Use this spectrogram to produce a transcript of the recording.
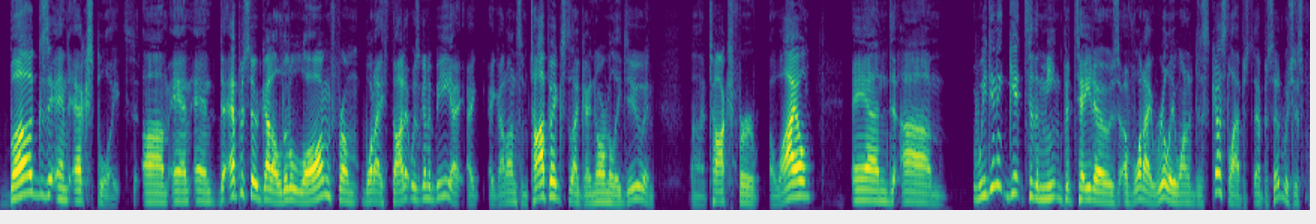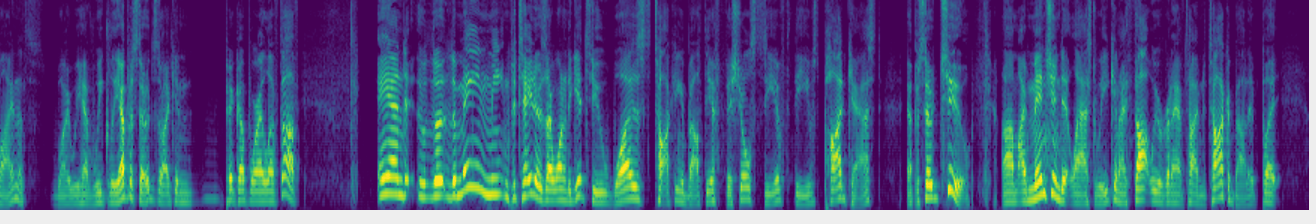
bugs and exploits. Um, and and the episode got a little long from what I thought it was going to be. I, I, I got on some topics like I normally do and uh, talked for a while, and um, we didn't get to the meat and potatoes of what I really wanted to discuss last episode, which is fine. That's why we have weekly episodes, so I can pick up where I left off. And the the main meat and potatoes I wanted to get to was talking about the official Sea of Thieves podcast episode two. Um, I mentioned it last week, and I thought we were going to have time to talk about it. But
